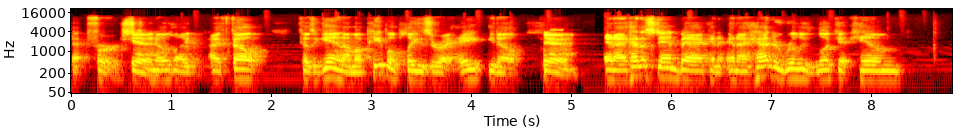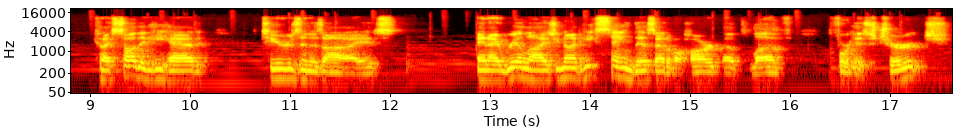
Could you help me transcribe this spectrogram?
at first. Yeah. You know, like I felt because again, I'm a people pleaser. I hate, you know. Yeah. And I had to stand back and, and I had to really look at him because I saw that he had tears in his eyes and I realized, you know what, he's saying this out of a heart of love for his church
